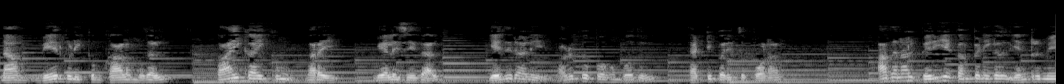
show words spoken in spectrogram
நாம் வேர்பிடிக்கும் காலம் முதல் வாய் காய்க்கும் வரை வேலை செய்தால் எதிராளி பழுக்க போகும்போது தட்டி பறித்து போனால்? அதனால் பெரிய கம்பெனிகள் என்றுமே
